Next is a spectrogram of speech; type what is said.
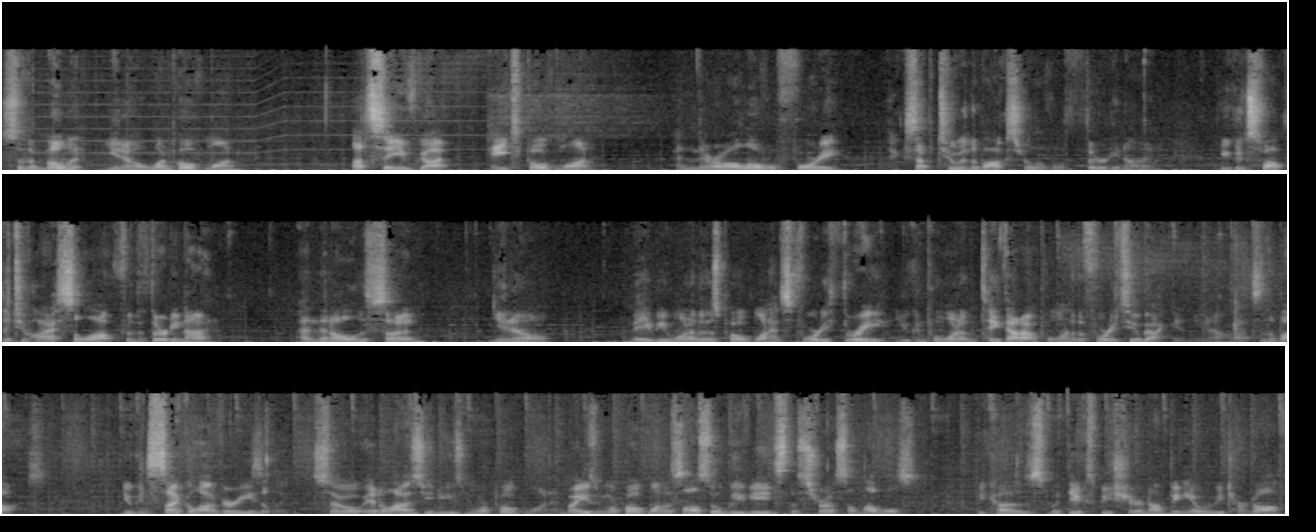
So the moment, you know, one Pokemon, let's say you've got eight Pokemon and they're all level 40, except two in the box are level 39, you can swap the two highest slot for the 39. And then all of a sudden, you know, maybe one of those Pokemon hits 43. You can put one of the, take that out and put one of the 42 back in, you know, that's in the box. You can cycle out very easily. So it allows you to use more Pokemon. And by using more Pokemon, this also alleviates the stress on levels because with the XP share not being able to be turned off,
